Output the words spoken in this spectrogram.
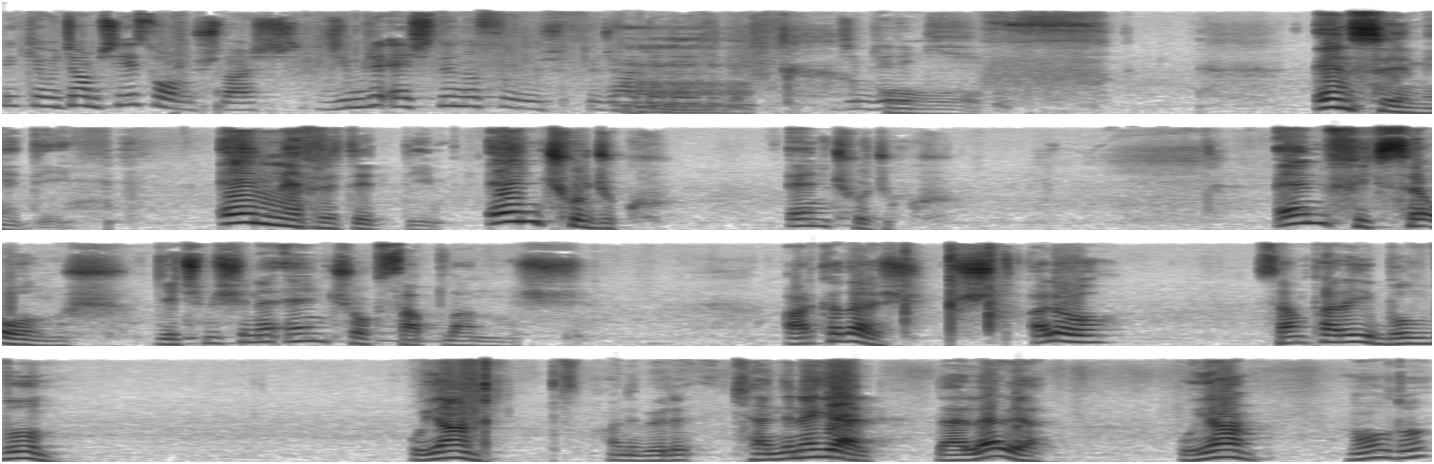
Peki hocam şey sormuşlar. Cimri eşle nasıl mücadele edilir? Cimrilik. En sevmediğim, en nefret ettiğim, en çocuk, en çocuk, en fikse olmuş, geçmişine en çok saplanmış. Arkadaş, şşt, alo, sen parayı buldun. Uyan. Hani böyle kendine gel derler ya. Uyan. Ne oldu?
